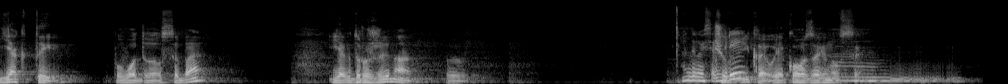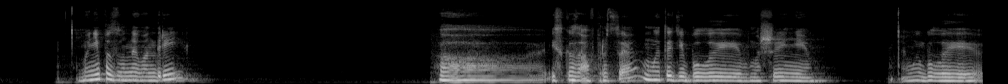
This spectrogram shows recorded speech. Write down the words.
Як ти поводила себе як дружина е, Андрій. чоловіка, у якого загинув син? Ем, Мені позвонив Андрій і сказав про це. Ми тоді були в машині. Ми були е,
